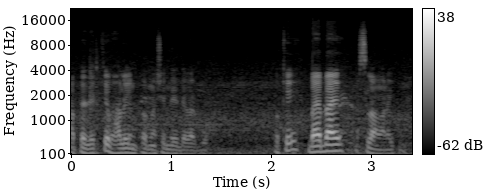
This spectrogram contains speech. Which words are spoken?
আপনাদেরকে ভালো ইনফরমেশান দিতে পারব। ওকে বাই বাই আসসালামু আলাইকুম।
